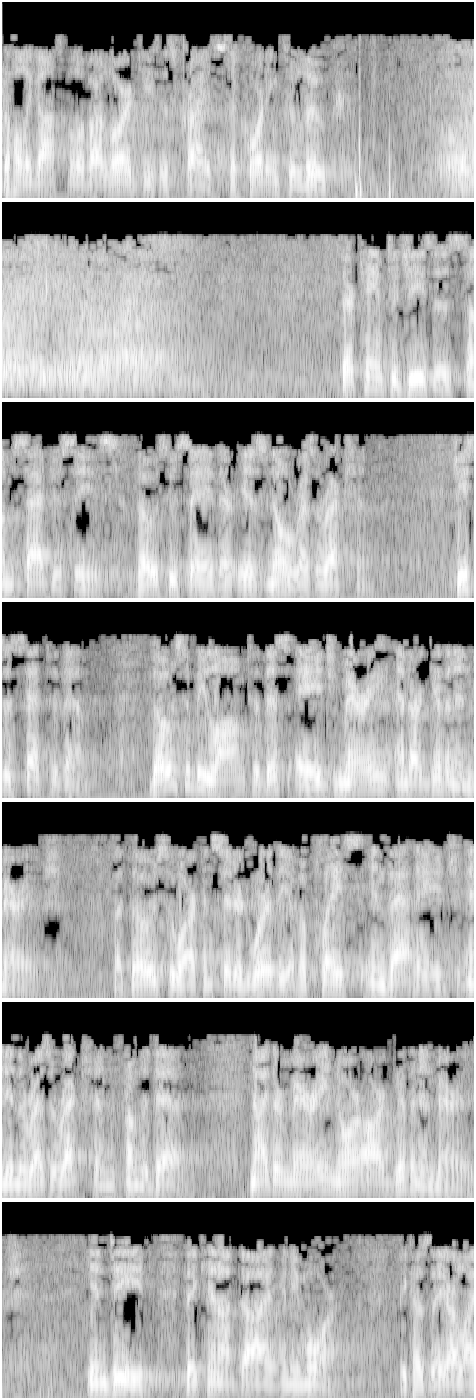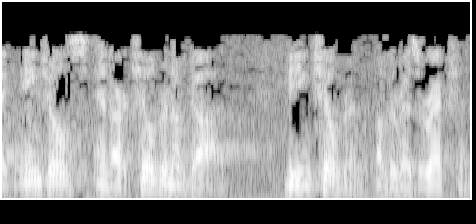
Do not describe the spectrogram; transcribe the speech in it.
The Holy Gospel of our Lord Jesus Christ according to Luke. There came to Jesus some Sadducees, those who say there is no resurrection. Jesus said to them, Those who belong to this age marry and are given in marriage. But those who are considered worthy of a place in that age and in the resurrection from the dead neither marry nor are given in marriage. Indeed, they cannot die any more, because they are like angels and are children of God, being children of the resurrection.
